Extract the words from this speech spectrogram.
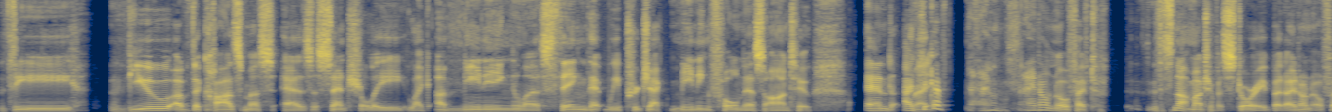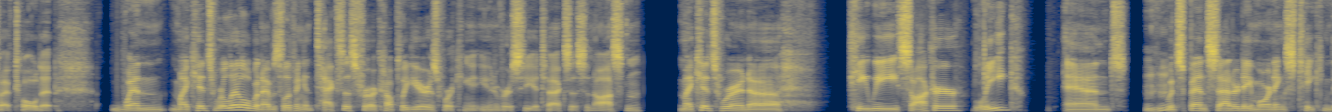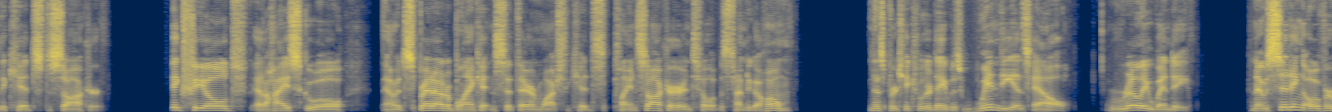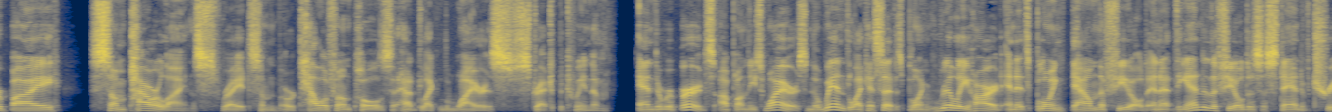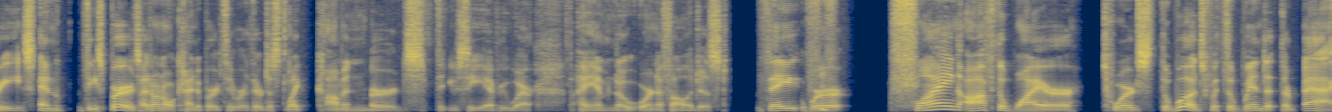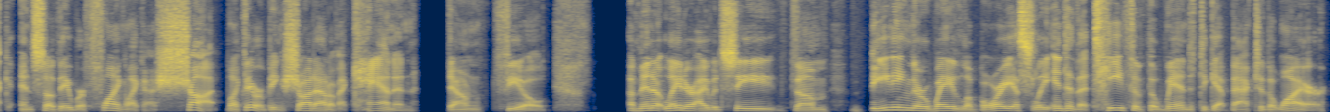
the view of the cosmos as essentially like a meaningless thing that we project meaningfulness onto. And I right. think I've, I don't, know if I've, t- it's not much of a story, but I don't know if I've told it. When my kids were little, when I was living in Texas for a couple of years, working at University of Texas in Austin, my kids were in a Wee soccer league and mm-hmm. would spend Saturday mornings taking the kids to soccer big field at a high school. I would spread out a blanket and sit there and watch the kids playing soccer until it was time to go home. This particular day was windy as hell, really windy. And I was sitting over by some power lines, right? Some or telephone poles that had like wires stretched between them and there were birds up on these wires. And the wind, like I said, is blowing really hard and it's blowing down the field. And at the end of the field is a stand of trees. And these birds, I don't know what kind of birds they were. They're just like common birds that you see everywhere. I am no ornithologist. They were flying off the wire towards the woods with the wind at their back. And so they were flying like a shot, like they were being shot out of a cannon downfield a minute later, I would see them beating their way laboriously into the teeth of the wind to get back to the wire.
